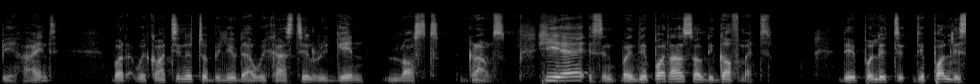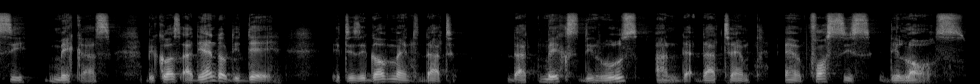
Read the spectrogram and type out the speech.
behind, but we continue to believe that we can still regain lost grounds. Here is the importance of the government, the, the policy makers, because at the end of the day, it is the government that, that makes the rules and that, that um, enforces the laws.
